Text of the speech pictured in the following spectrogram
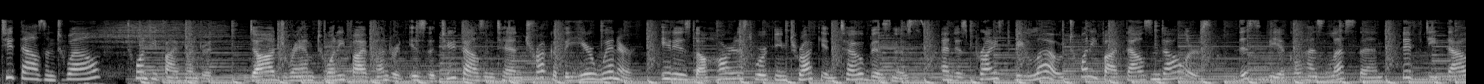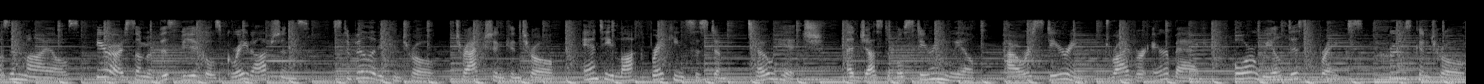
2012 2500. Dodge Ram 2500 is the 2010 Truck of the Year winner. It is the hardest working truck in tow business and is priced below $25,000. This vehicle has less than 50,000 miles. Here are some of this vehicle's great options. Stability control, traction control, anti-lock braking system, tow hitch, adjustable steering wheel, power steering, driver airbag, four-wheel disc brakes, cruise control,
